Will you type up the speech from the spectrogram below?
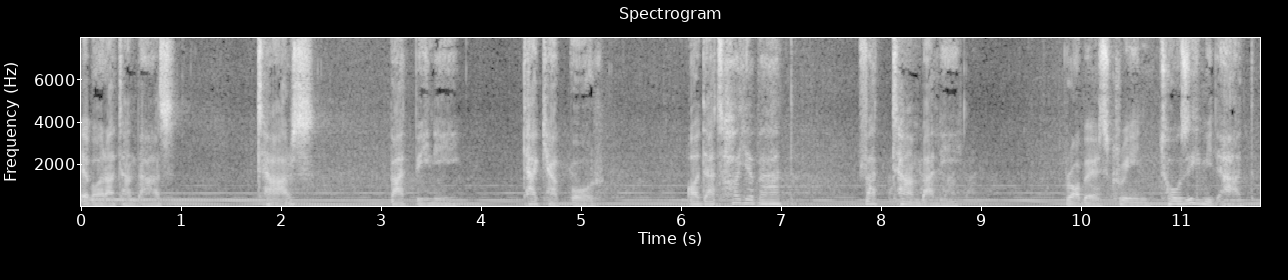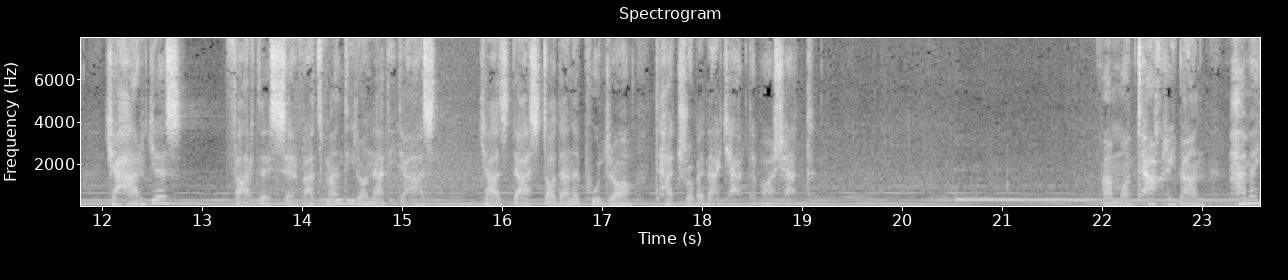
عبارتند از ترس، بدبینی، تکبر، عادتهای بد و تنبلی. رابرت کرین توضیح می دهد که هرگز فرد ثروتمندی را ندیده است که از دست دادن پول را تجربه نکرده باشد. اما تقریبا همه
